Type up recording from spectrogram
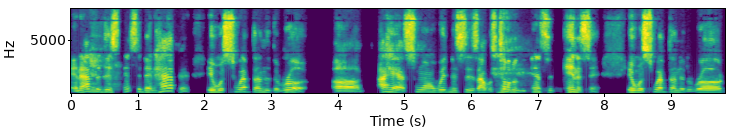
And after yeah. this incident happened, it was swept under the rug. Uh, I had sworn witnesses. I was totally innocent. It was swept under the rug.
